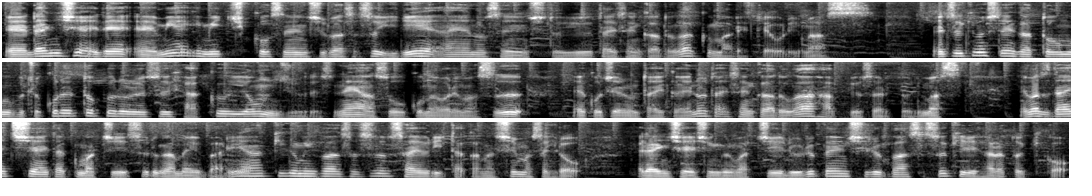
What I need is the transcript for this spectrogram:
えー第2試合で、えー宮城美智子選手 VS 入江彩乃選手という対戦カードが組まれております。え続きまして、ガトームーブチョコレートプロレス140ですね。明日行われます。えこちらの大会の対戦カードが発表されております。えまず第1試合タッグマッチ、駿河メイバリアン秋組 VS さゆり高梨正宏。第2試合シングルマッチ、ルルペンシル VS 桐原時子。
